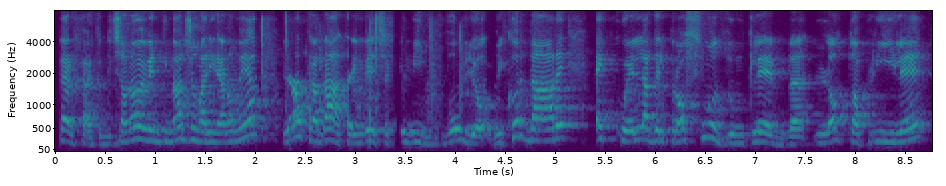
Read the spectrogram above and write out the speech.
Perfetto, 19-20 maggio Marina Romea. L'altra data invece che vi voglio ricordare è quella del prossimo Zoom Club, l'8 aprile,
